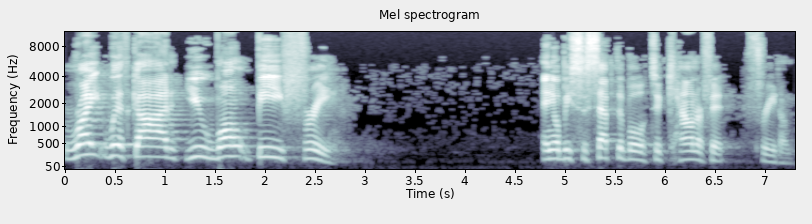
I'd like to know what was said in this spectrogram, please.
right with God, you won't be free. And you'll be susceptible to counterfeit freedom.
